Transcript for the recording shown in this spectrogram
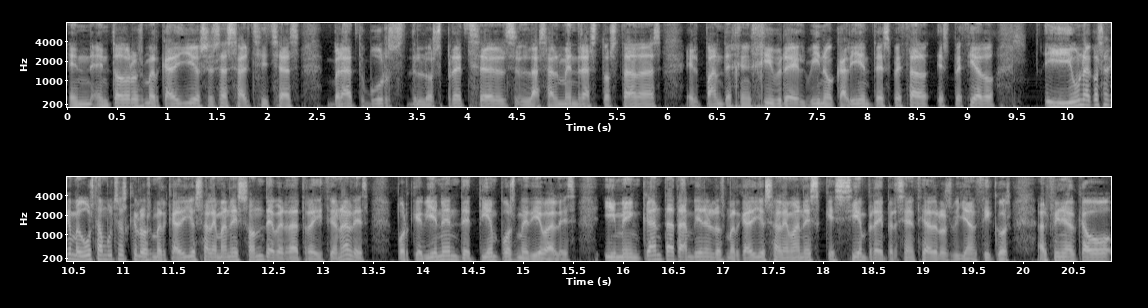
en, todos los mercadillos esas salchichas bratwurst, los pretzels, las almendras tostadas, el pan de jengibre, el vino caliente especiado y una cosa que me gusta mucho es que los mercadillos alemanes son de verdad tradicionales, porque vienen de tiempos medievales. Y me encanta también en los mercadillos alemanes que siempre hay presencia de los villancicos. Al fin y al cabo,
